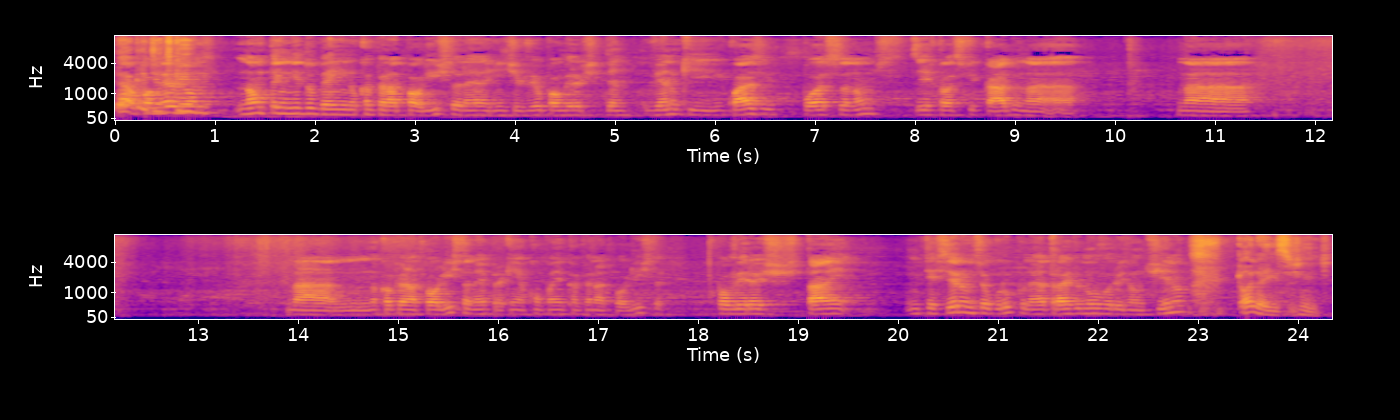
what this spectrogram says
Eu é, o Palmeiras que... não, não tem ido bem no Campeonato Paulista, né? A gente vê o Palmeiras vendo que quase possa não ser classificado na na na no Campeonato Paulista, né? Para quem acompanha o Campeonato Paulista, o Palmeiras está em terceiro no seu grupo, né? Atrás do Novo Horizontino. Olha isso, gente.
